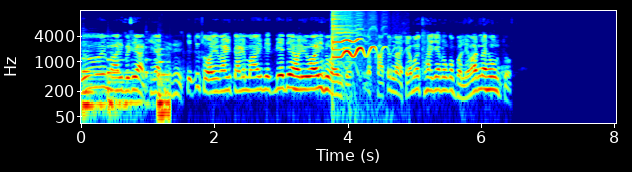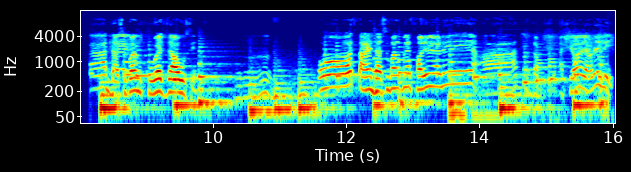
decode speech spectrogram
હળીઓ મારી બેટી આખી આખી છે. કેટલી સોળી વાળી તારે મારી બેટી બે બે હળીઓ વાળી છું વાળી તો. ખાતર નાખ્યામાં થાય છે પણ કોઈ ભલેવાર નહીં હું તો આ દસુભાન કુવે જ જવું છે. ઓ તારે દસુભાન પેલા ફરી વેળી આ શેવા વેળી હતી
